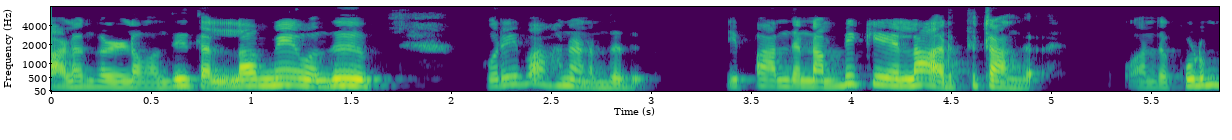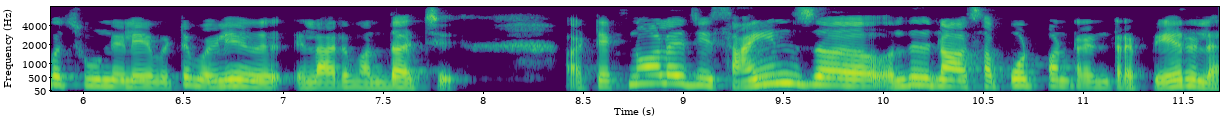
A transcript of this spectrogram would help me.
காலங்களில் வந்து இதெல்லாமே வந்து குறைவாக நடந்தது. இப்போ அந்த நம்பிக்கையெல்லாம் அறுத்துட்டாங்க. அந்த குடும்ப சூழ்நிலையை விட்டு வெளியே எல்லாரும் வந்தாச்சு. டெக்னாலஜி, சயின்ஸை வந்து நான் சப்போர்ட் பண்ணுறேன்ற பேரில்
